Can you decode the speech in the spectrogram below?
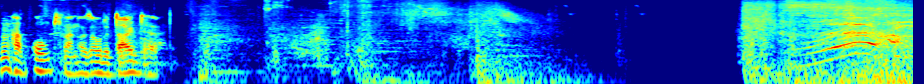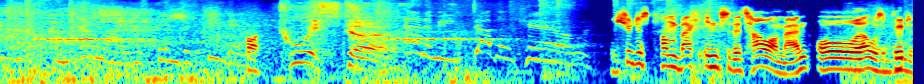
I don't have ult, man. I was able to dive to her. An ally has been defeated. Fuck. Twister! Enemy double kill. You should just come back into the tower, man. Oh, that was good.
